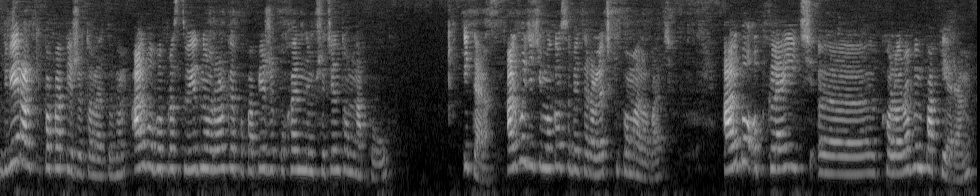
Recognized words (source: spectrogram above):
dwie rolki po papierze toaletowym albo po prostu jedną rolkę po papierze kuchennym przeciętą na pół. I teraz, albo dzieci mogą sobie te roleczki pomalować, albo obkleić e, kolorowym papierem.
